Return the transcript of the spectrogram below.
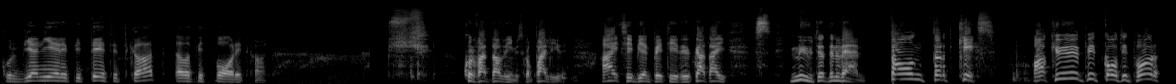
kur bjen njëri pi tetit kat edhe pi të parit kat? Kurrfarë dallimi s'ka pa lidhje. Ai që bjen pi tetit kat ai mytet në vend. Ton tër të kiks. A ky pi të katit parë,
